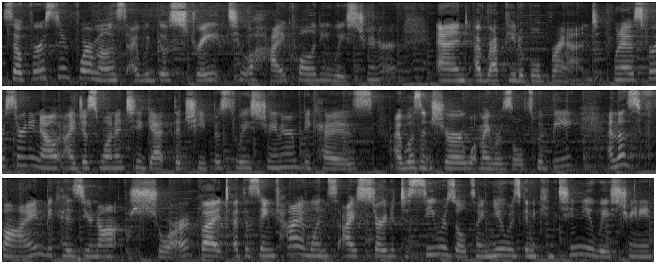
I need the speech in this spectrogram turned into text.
So first and foremost, I would go straight to a high quality waist trainer and a reputable brand. When I was first starting out, I just wanted to get the cheapest waist trainer because I wasn't sure what my results would be. And that's fine because you're not sure. But at the same time, once I started to see results, I knew I was gonna continue waist training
